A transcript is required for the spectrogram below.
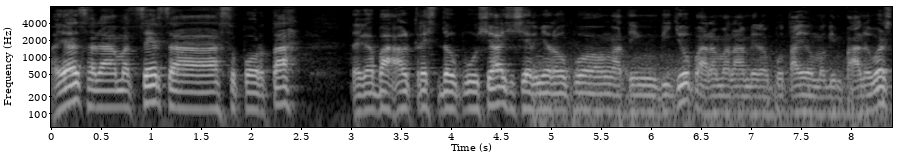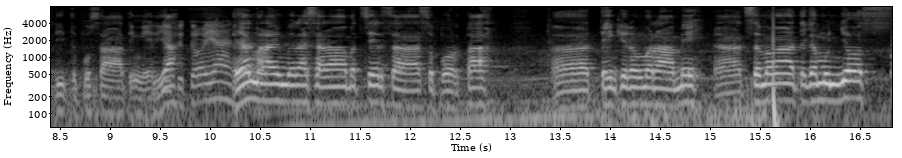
Ayan, salamat sir sa suporta. Taga Baal Tres daw po siya. I-share niya raw po ang ating video para marami raw po tayo maging followers dito po sa ating area. Totoo yan. Ayan, maraming maraming salamat sir sa suporta. At thank you ng marami. At sa mga taga Muñoz,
